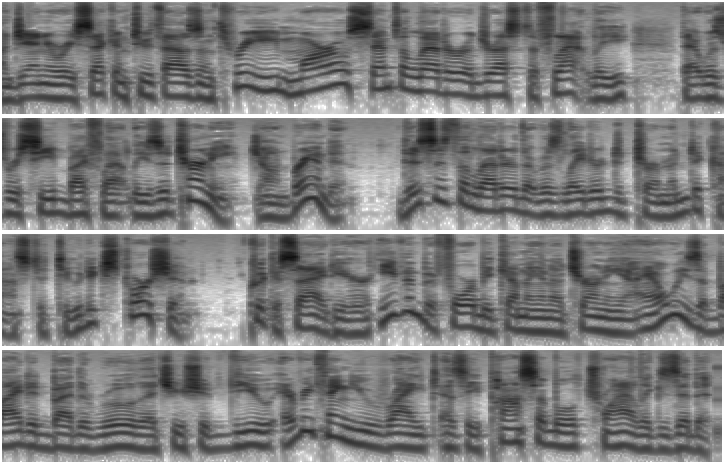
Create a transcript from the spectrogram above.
On January 2, 2003, Mauro sent a letter addressed to Flatley that was received by Flatley's attorney, John Brandon. This is the letter that was later determined to constitute extortion. Quick aside here, even before becoming an attorney, I always abided by the rule that you should view everything you write as a possible trial exhibit.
